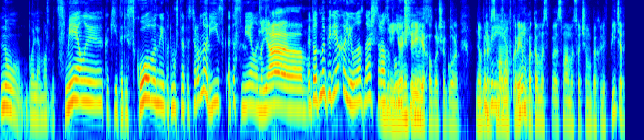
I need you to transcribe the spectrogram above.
ну, более, может быть, смелые, какие-то рискованные, потому что это все равно риск, это смелость. Но я... Это вот мы переехали, и у нас, знаешь, сразу не, получилось. я не переехал в большой город. Я, во-первых, с мамой в Крым, потом мы с, с мамой с отчимом поехали в Питер.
